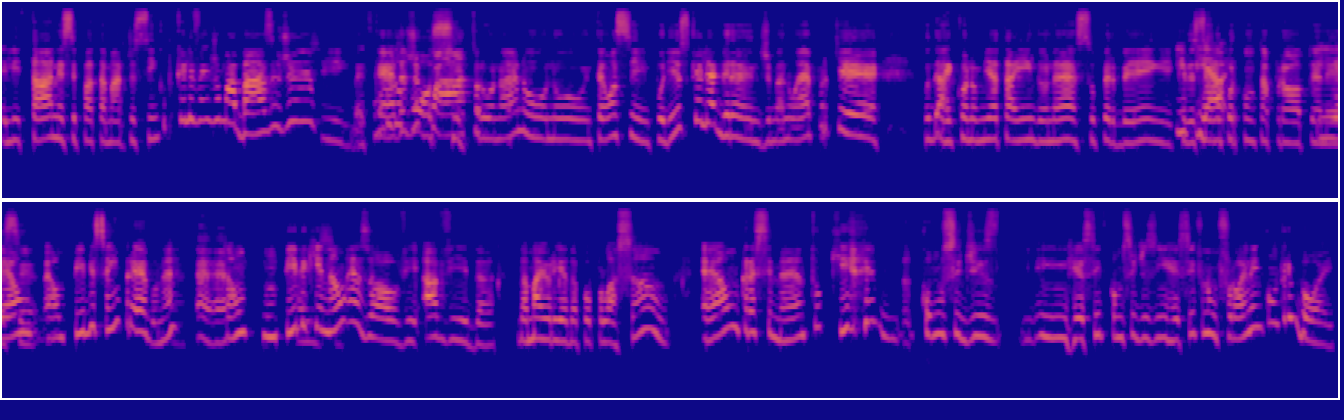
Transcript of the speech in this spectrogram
ele está nesse patamar de 5 porque ele vem de uma base de Sim, é, no queda de poço. 4, né? No, no- então, assim, por isso que ele é grande, mas não é porque a economia está indo né, super bem e crescendo e é- por conta própria. E nesse... é um, é um PIB sem emprego, né? É, Então, um PIB é que não resolve a vida da maioria da população é um crescimento que, como se diz em Recife, como se dizia em Recife, não froi nem contribui.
